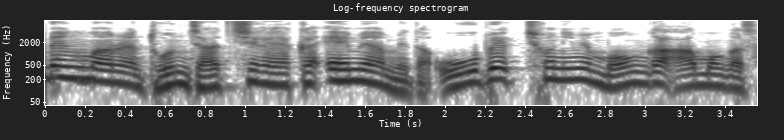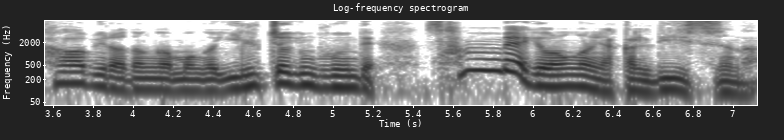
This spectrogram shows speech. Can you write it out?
300만 원의 돈 자체가 약간 애매합니다. 500, 1000이면 뭔가 아 뭔가 사업이라던가 뭔가 일적인 부분인데 300 이런 거는 약간 리스나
